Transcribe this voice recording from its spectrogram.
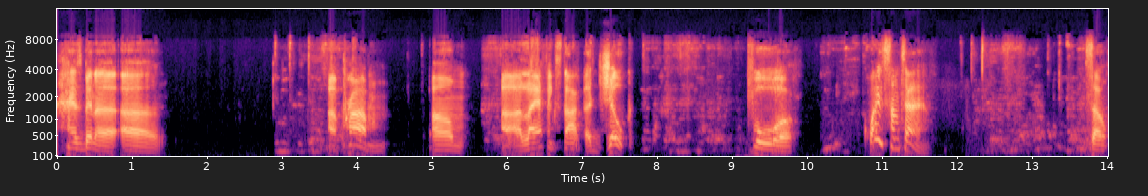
has been a a, a problem, um, a laughing stock, a joke for quite some time. So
